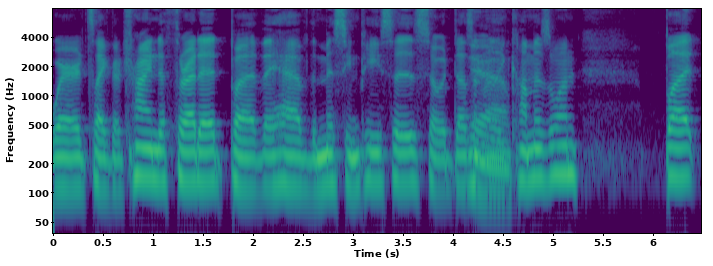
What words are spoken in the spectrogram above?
Where it's like they're trying to thread it, but they have the missing pieces, so it doesn't Yeah. really come as one. But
